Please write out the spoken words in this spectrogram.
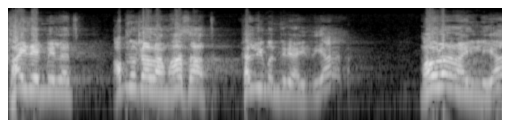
காயிதே மில்லத் அப்துல் கலாம் ஆசாத் கல்வி மந்திரி ஆயிடுறியா மௌலானா இல்லையா?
